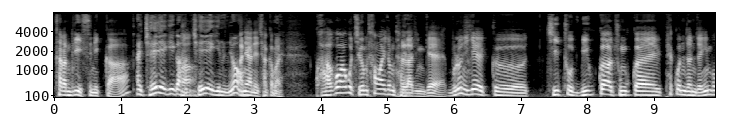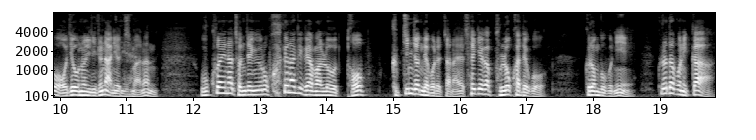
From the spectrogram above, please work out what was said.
사람들이 있으니까. 아니, 제 얘기가, 어. 제 얘기는요. 아니, 아니, 잠깐만. 네. 과거하고 지금 상황이 좀 달라진 네. 게, 물론 이게 그 G2, 미국과 중국과의 패권 전쟁이 뭐 어제 오늘 일은 아니었지만은, 네. 우크라이나 전쟁 이후로 확연하게 그야말로 더 급진전돼 버렸잖아요. 세계가 블록화되고 그런 부분이 그러다 보니까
